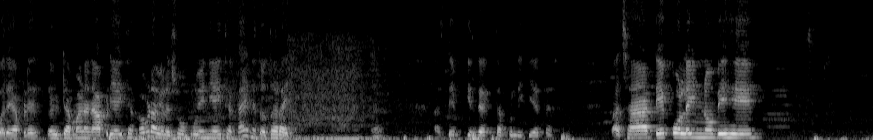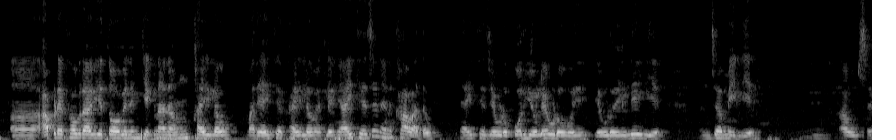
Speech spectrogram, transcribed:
વરે આપણે. ગઢા માણાને આપણી અહીંથી ખવડાવેલો, છોકરો એની અહીંથી ખાય ને તો ધરાય. દેપકીન રાખતા ભૂલી ગયા હતા પાછા ટેકો લઈને નો બેહે. આપણે ખવડાવીએ તો હવે એમ કે ના હું ખાઈ લઉં. મારી આઈથે ખાઈ લઉં એટલે એની આઈથે છે ને એને ખાવા દઉં. આઈથે જેવડો કોરિયો લેવડો હોય, એવડો એ લઈ લઈએ જમી લઈએ આવું છે.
